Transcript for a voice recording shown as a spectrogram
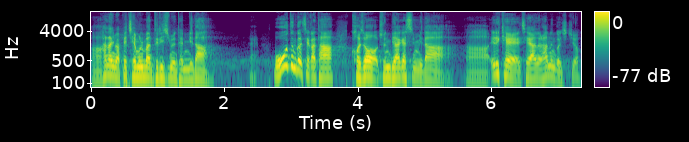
아, 하나님 앞에 제물만 드리시면 됩니다. 예, 모든 걸 제가 다 거저 준비하겠습니다. 이렇게 제안을 하는 것이죠.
